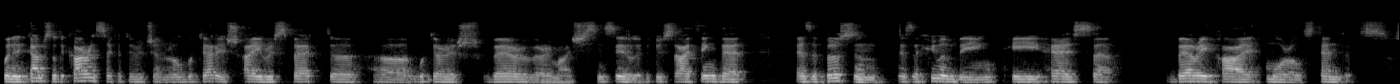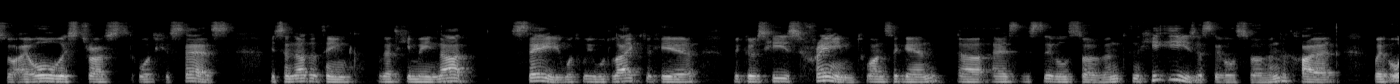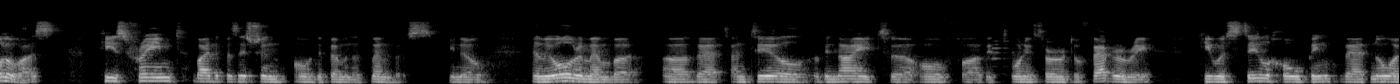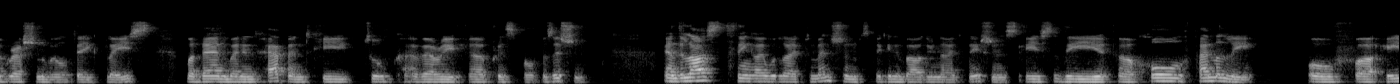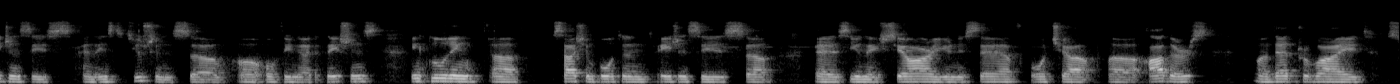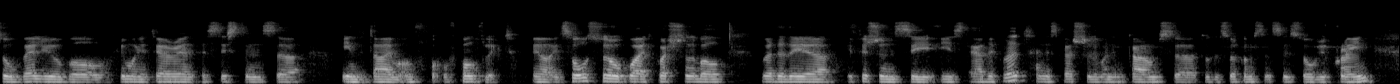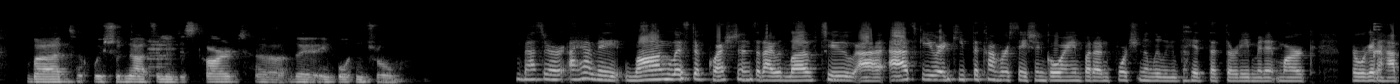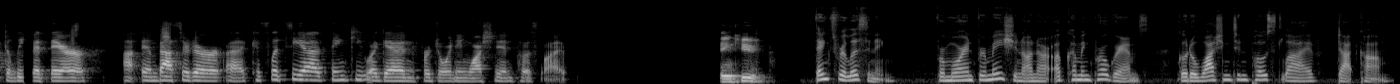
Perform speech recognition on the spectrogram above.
When it comes to the current Secretary General, Guterres, I respect Guterres very, very much, sincerely, because I think that as a person, as a human being, he has uh, very high moral standards. So I always trust what he says. It's another thing that he may not say what we would like to hear, because he is framed once again uh, as the civil servant, and he is a civil servant hired by all of us. He is framed by the position of the permanent members, you know, and we all remember uh, that until the night uh, of uh, the 23rd of February, he was still hoping that no aggression will take place. But then when it happened, he took a very uh, principled position. And the last thing I would like to mention, speaking about the United Nations, is the uh, whole family of uh, agencies and institutions uh, uh of the United Nations, including uh, such important agencies uh, as UNHCR, UNICEF, OCHA, others that provide so valuable humanitarian assistance in the time of, of conflict. it's also quite questionable whether their efficiency is adequate, and especially when it comes uh, to the circumstances of Ukraine. But we should not really discard uh, their important role. Ambassador, I have a long list of questions that I would love to uh, ask you and keep the conversation going, but unfortunately, we've hit the 30 minute mark, so we're going to have to leave it there. Uh, Ambassador uh, Kyslytsya, thank you again for joining Washington Post Live. Thank you. Thanks for listening. For more information on our upcoming programs, go to WashingtonPostLive.com.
